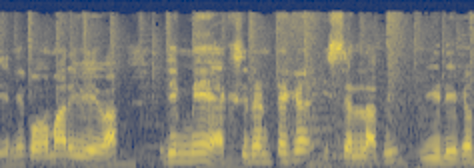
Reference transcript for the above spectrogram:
තියෙන කොහමරි වේවා. ඉතින් මේ ඇක්සිඩන්ට එක ඉස්සෙල් අපි වීඩිය එක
